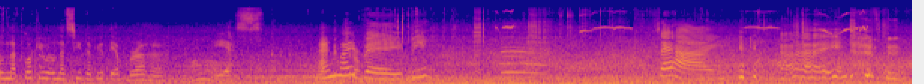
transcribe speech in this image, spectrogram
Will not walk, you will not see the beauty of Braha. Yes. And my baby. Ah. Say hi. hi.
